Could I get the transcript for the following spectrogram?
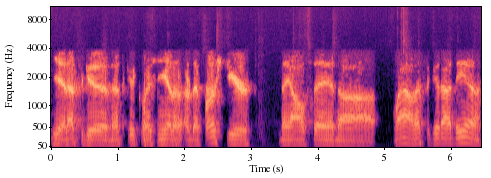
Yeah, that's a good. That's a good question. Yeah, the, the first year they all said, uh, "Wow, that's a good idea.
